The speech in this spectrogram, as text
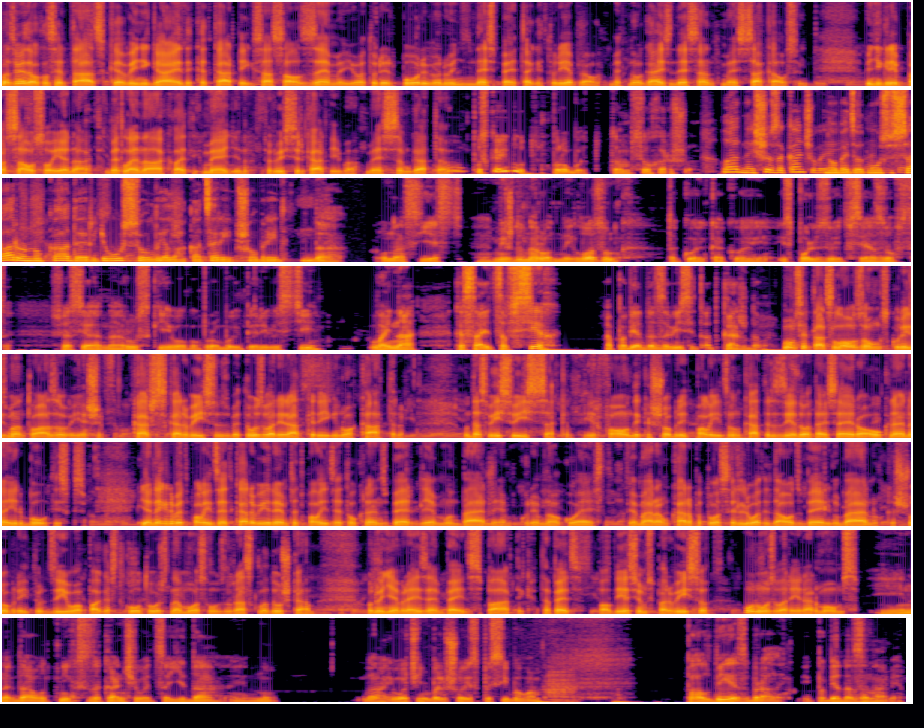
Mans viedoklis ir tāds, ka viņi gaida, kad kārtīgi sasals zeme, jo tur ir purvi un viņi nespēja tagad tur iebraukt, bet no gaisa desanta mēs sakausim. Viņi grib pa sauso ienākt, bet lai nāk, lai tik mēģina, tur viss ir kārtībā, mēs esam gatavi. Ну, пускай идут, пробуют, там все хорошо. Ладно, es šo zakanču Nobeidzot mūsu sarunu, kāda ir jūsu lielākā cerība šobrīd? Да, у нас есть международный лозунг, такой, какой используют все азовцы. Сейчас я на русский его попробую перевести. Война касается всех, ka pobēda zavisit no každava. Mums ir tāds lozungs, kur izmanto azovieši. Karš skar visus, bet uzvara ir atkarīga no katra. Un tas visu izsaka. Ir fondi, kas šobrīd palīdz, un katrs ziedotais eiro Ukrainai ir būtisks. Ja negribat palīdzēt karavīriem, tad palīdziet Ukrainas bēgļiem un bērniem, kuriem nav ko ēst. Piemēram, Karpatos ir ļoti daudz bēgļu bērnu, kas šobrīd tur dzīvo pagastu kultūras namos uz raskladuškām, un viņiem reizēm beidzas pārtika. Tāpēc paldies jums par visu, un uzvar ir ar mums! И иногда вот у них заканчивается еда. И, ну, да, и очень большое спасибо вам. Paldies, брали. И победа за нами.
